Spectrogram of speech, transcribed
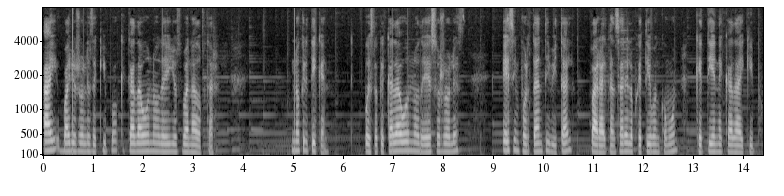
hay varios roles de equipo que cada uno de ellos van a adoptar. No critiquen, puesto que cada uno de esos roles es importante y vital para alcanzar el objetivo en común que tiene cada equipo.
